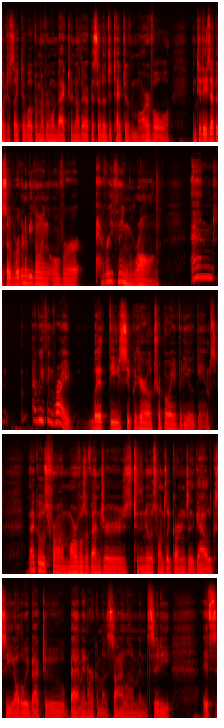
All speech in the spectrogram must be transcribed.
Would just like to welcome everyone back to another episode of Detective Marvel. In today's episode, we're going to be going over everything wrong and everything right with these superhero AAA video games. That goes from Marvel's Avengers to the newest ones like Guardians of the Galaxy, all the way back to Batman Arkham Asylum and City. It's.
